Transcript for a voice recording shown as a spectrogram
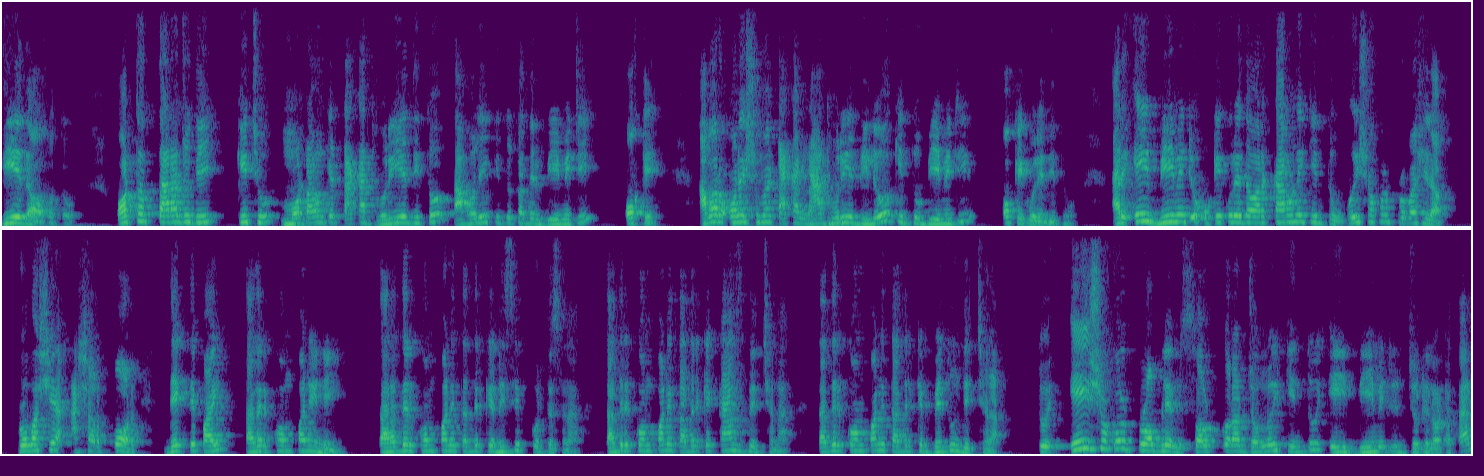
দিয়ে দেওয়া হতো। অর্থাৎ তারা যদি কিছু মোটা অঙ্কের টাকা ধরিয়ে দিত তাহলেই কিন্তু তাদের বিএমএটি ওকে। আবার অনেক সময় টাকা না ধরিয়ে দিলেও কিন্তু বিএমইটি ওকে করে দিত। আর এই বিএমইটি ওকে করে দেওয়ার কারণে কিন্তু ওই সকল প্রবাসীরা প্রবাসে আসার পর দেখতে পাই তাদের কোম্পানি নেই। তাদের কোম্পানি তাদেরকে রিসিভ করতেছে না। তাদের কোম্পানি তাদেরকে কাজ দিচ্ছে না। তাদের কোম্পানি তাদেরকে বেতন দিচ্ছে না। তো এই সকল প্রবলেম সলভ করার জন্যই কিন্তু এই বিএমইটির জটিলতার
